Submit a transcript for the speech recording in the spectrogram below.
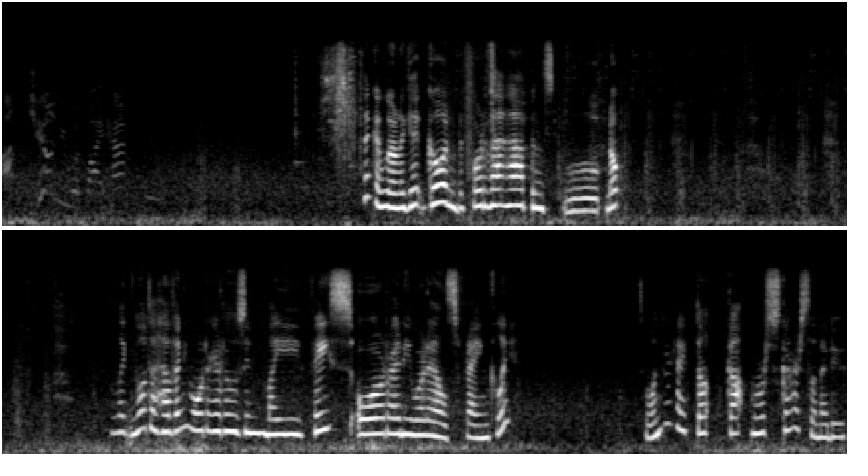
I'll kill you if I have to. I think I'm gonna get going before that happens. Nope. I like not to have any more arrows in my face or anywhere else, frankly. So I wonder I've got more scars than I do.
